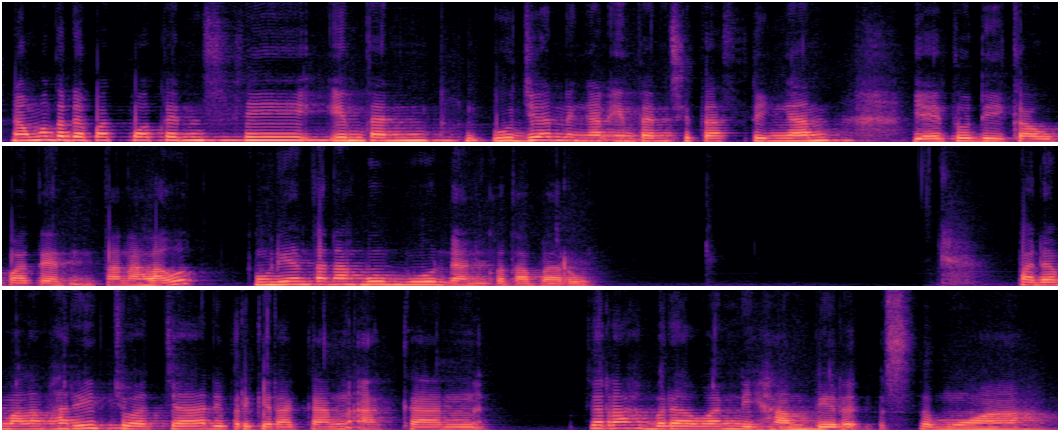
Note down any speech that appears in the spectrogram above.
Namun terdapat potensi inten, hujan dengan intensitas ringan, yaitu di Kabupaten Tanah Laut, kemudian Tanah Bumbu, dan Kota Baru. Pada malam hari cuaca diperkirakan akan cerah berawan di hampir semua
